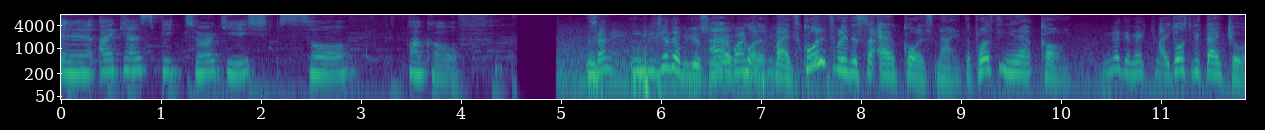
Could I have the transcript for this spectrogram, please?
uh, I can speak Turkish. So fuck off. Sen İngilizce de biliyorsun yabancı. Call it for this and call it night. The first thing you have called. Ne demek? I don't speak thank you.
